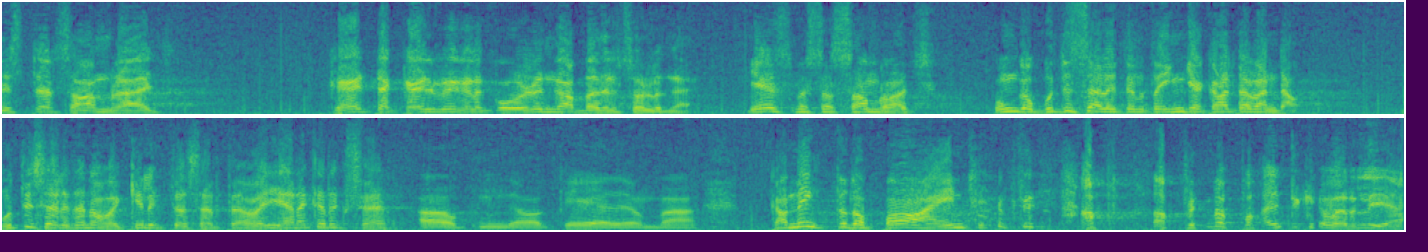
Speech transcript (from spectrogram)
Mister Samraj கேட்ட கேள்விகளுக்கு ஒழுங்கா பதில் சொல்லுங்க. Yes mister Samraj. உங்க புத்திசாலித்தனத்தை இங்க காட்ட வேண்டாம். புத்திசாலி தானே வக்கீலுக்கு தான் சார் தேவை. எனக்கு இருக்கு sir. Okay coming to the point அப்படின்னா பாயிண்ட்டுக்கே வரலையா?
